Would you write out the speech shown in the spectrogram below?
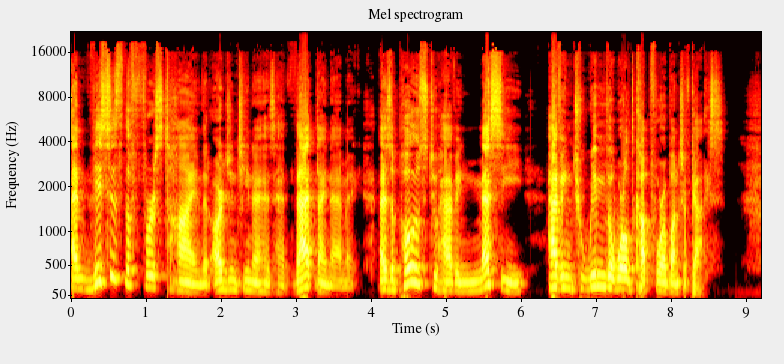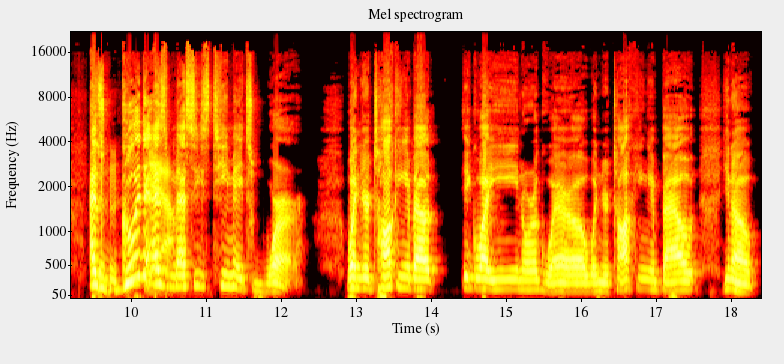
And this is the first time that Argentina has had that dynamic as opposed to having Messi having to win the World Cup for a bunch of guys. As good yeah. as Messi's teammates were, when you're talking about Higuain or Aguero, when you're talking about, you know,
